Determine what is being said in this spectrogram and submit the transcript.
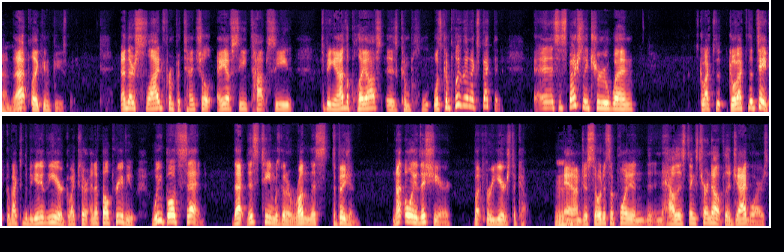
Mhm. That play confused me. And their slide from potential AFC top seed to being out of the playoffs is complete was completely unexpected. And it's especially true when go back to the go back to the tape, go back to the beginning of the year, go back to their NFL preview. We both said that this team was going to run this division, not only this year, but for years to come. Mhm. And I'm just so disappointed in, in how this thing's turned out for the Jaguars.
